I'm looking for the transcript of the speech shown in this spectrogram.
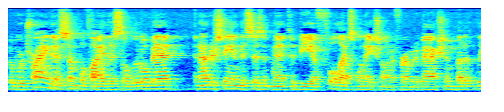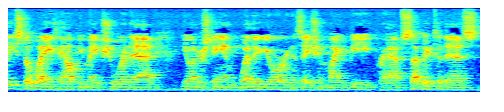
But we're trying to simplify this a little bit and understand this isn't meant to be a full explanation on affirmative action, but at least a way to help you make sure that you understand whether your organization might be perhaps subject to this,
